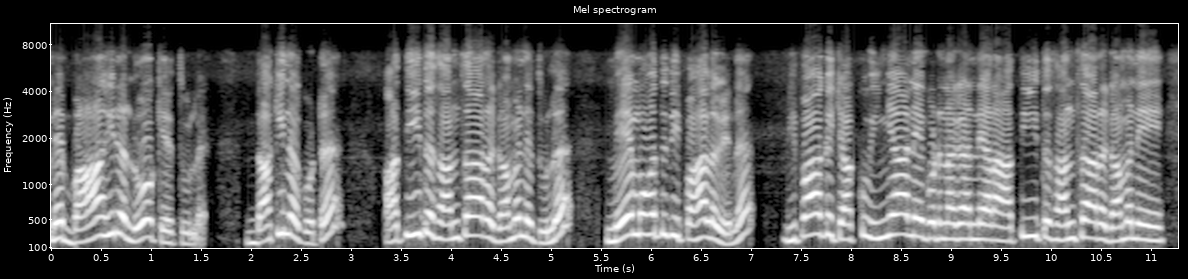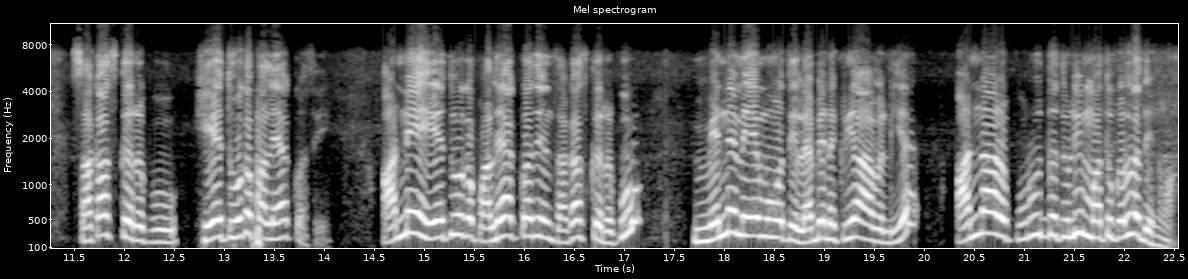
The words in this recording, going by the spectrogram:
මේ බාහිර ලෝකයේ තුල දකින්නකොට අතීත සංසාර ගමන තුල මේ මොහොතදී පහළ වෙන විපාක චක්කු විඥානය ගොඩනගන්නේ අර අතීත සංසාර ගමනේ සකස් කරපු හේතුවක ඵලයක් වශයෙන්. අන්නේ හේතුවක ඵලයක් වශයෙන් සකස් කරපු මෙන්න මේ මොහොතේ ලැබෙන ක්‍රියාවලිය අන්නාර පුරුද්ද තුලින් මතු කරලා දෙනවා.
